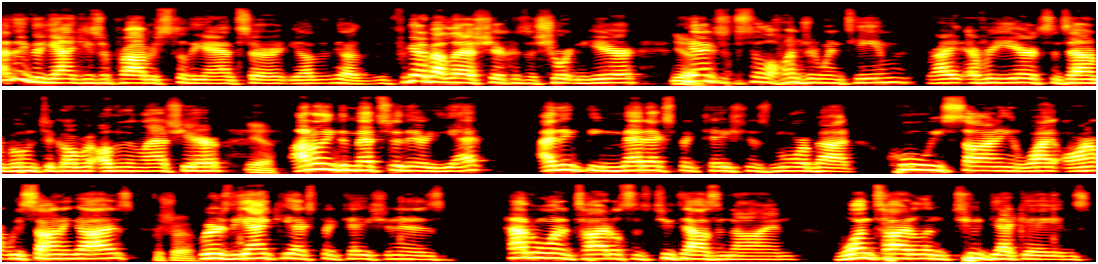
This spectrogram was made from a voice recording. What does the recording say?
I think the Yankees are probably still the answer. You know, you know, forget about last year because it's a shortened year. Yeah. The Yankees are still a hundred win team, right? Every year since Aaron Boone took over, other than last year. Yeah. I don't think the Mets are there yet. I think the Met expectation is more about who are we signing and why aren't we signing guys? For sure. Whereas the Yankee expectation is haven't won a title since 2009, one title in two decades.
